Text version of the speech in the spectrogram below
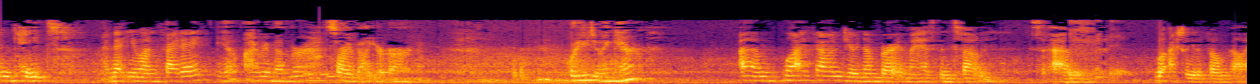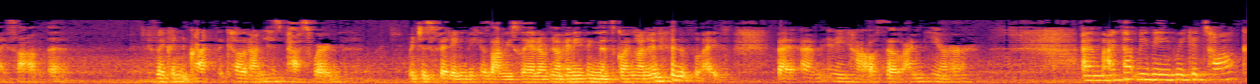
I'm Kate. I met you on Friday. Yeah, I remember. Sorry about your urn. What are you doing here? Um, well, I found your number in my husband's phone. So, um, well, actually, the phone bill I saw, because I couldn't crack the code on his password, which is fitting because obviously I don't know anything that's going on in his life. But um, anyhow, so I'm here. Um, I thought maybe we could talk.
